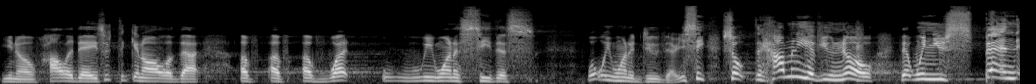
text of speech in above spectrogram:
you know, holidays. We're thinking all of that, of, of, of what we want to see this what we want to do there. You see, so how many of you know that when you spend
